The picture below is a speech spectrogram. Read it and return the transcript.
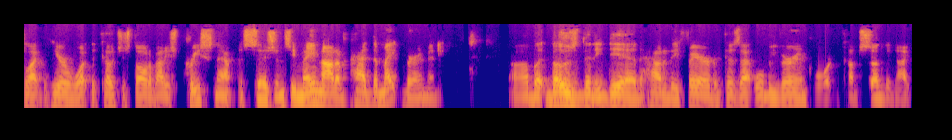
like to hear what the coaches thought about his pre-snap decisions. He may not have had to make very many, uh, but those that he did, how did he fare? Because that will be very important come Sunday night.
